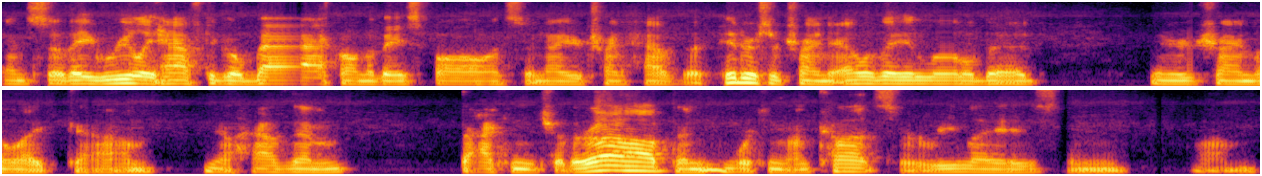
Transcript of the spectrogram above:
And so they really have to go back on the baseball. And so now you're trying to have the hitters are trying to elevate a little bit. And you're trying to like, um, you know, have them backing each other up and working on cuts or relays. And um,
